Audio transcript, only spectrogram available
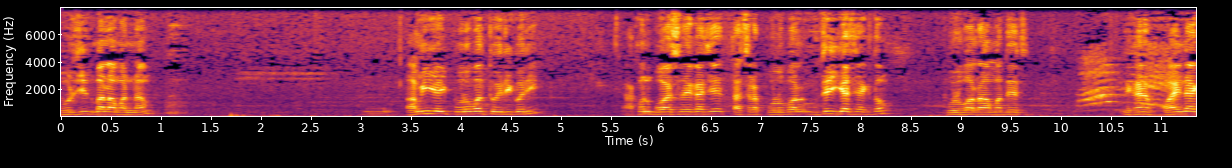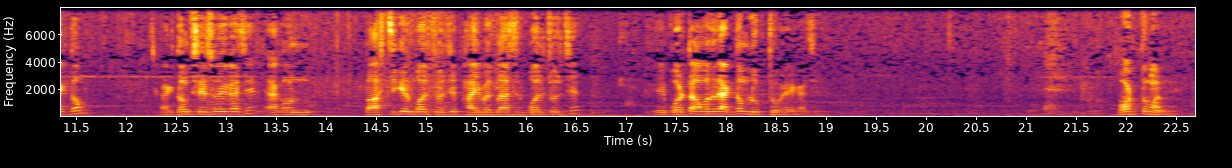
অরিজিৎ মাল আমার নাম। আমি এই পোলোবল তৈরি করি। এখন বয়স হয়ে গেছে, তাছাড়া পোলোবল উঠেই গেছে একদম। পোলোবল আমাদের এখানে হয় না একদম। একদম শেষ হয়ে গেছে। এখন প্লাস্টিকের বল চলছে ফাইবার গ্লাসের বল চলছে। এই বলটা আমাদের একদম লুপ্ত হয়ে গেছে। বর্তমানে।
